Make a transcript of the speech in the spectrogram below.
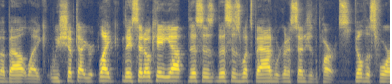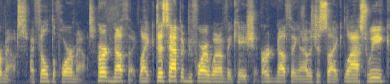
about like we shipped out your like they said, okay, yep, this is this is what's bad. We're gonna send you the parts. Fill this form out. I filled the form out. Heard nothing. Like this happened before I went on vacation. Heard nothing. I was just like last week.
